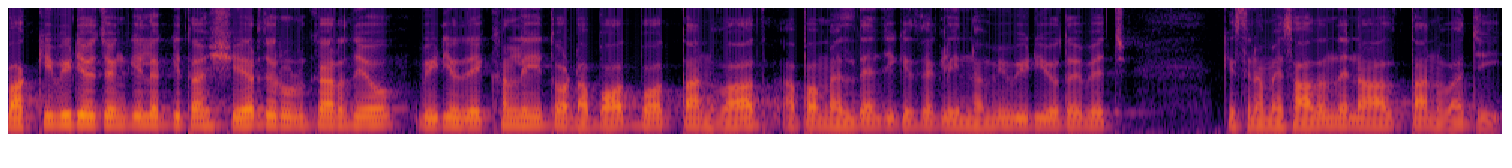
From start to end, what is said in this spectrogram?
ਬਾਕੀ ਵੀਡੀਓ ਚੰਗੀ ਲੱਗੀ ਤਾਂ ਸ਼ੇਅਰ ਜ਼ਰੂਰ ਕਰ ਦਿਓ। ਵੀਡੀਓ ਦੇਖਣ ਲਈ ਤੁਹਾਡਾ ਬਹੁਤ ਬਹੁਤ ਧੰਨਵਾਦ। ਆਪਾਂ ਮਿਲਦੇ ਹਾਂ ਜੀ ਕਿਸੇ ਅਗਲੀ ਨਵੀਂ ਵੀਡੀਓ ਦੇ ਵਿੱਚ। ਕਿਸੇ ਨਵੇਂ ਸਾਧਨ ਦੇ ਨਾਲ। ਧੰਨਵਾਦ ਜੀ।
